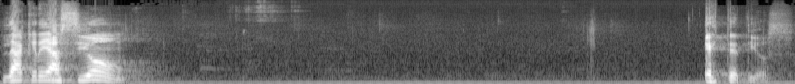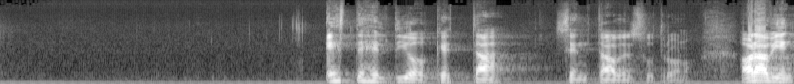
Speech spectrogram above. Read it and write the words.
la creación. Este es Dios. Este es el Dios que está sentado en su trono. Ahora bien,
